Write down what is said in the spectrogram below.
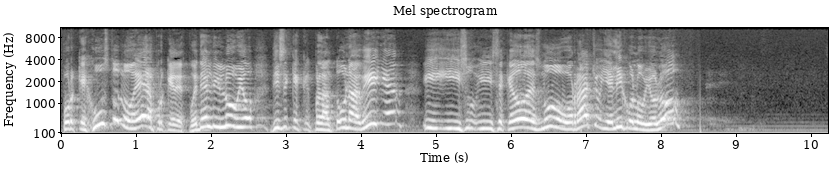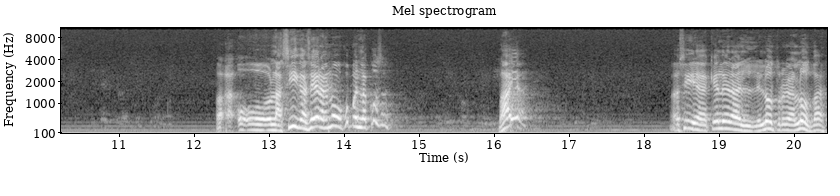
Porque justo no era, porque después del diluvio dice que, plantó una viña y, y, se quedó desnudo, borracho, y el hijo lo violó. O, las hijas eran, ¿no? ¿Cómo es la cosa? Vaya. Así, aquel era el, otro, era Lot, va.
